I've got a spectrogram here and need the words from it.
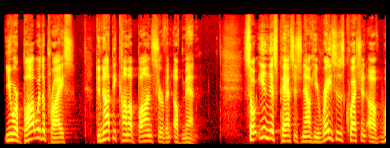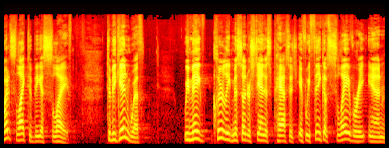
You were bought with a price. Do not become a bondservant of men. So, in this passage now, he raises this question of what it's like to be a slave. To begin with, we may clearly misunderstand this passage if we think of slavery in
